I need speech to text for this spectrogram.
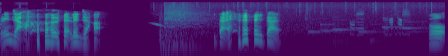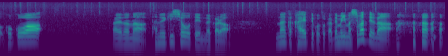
レンジャー レンジャー痛い 痛いお、ここは、あれだな、たぬき商店だから、なんか買えってことか。でも今閉まってるな。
